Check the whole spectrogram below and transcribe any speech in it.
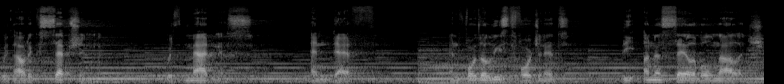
without exception with madness and death, and for the least fortunate, the unassailable knowledge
